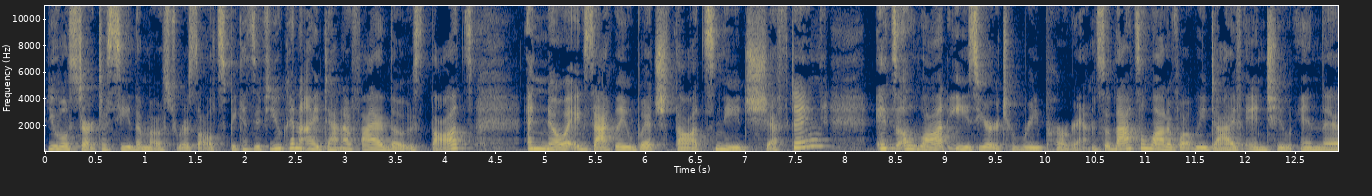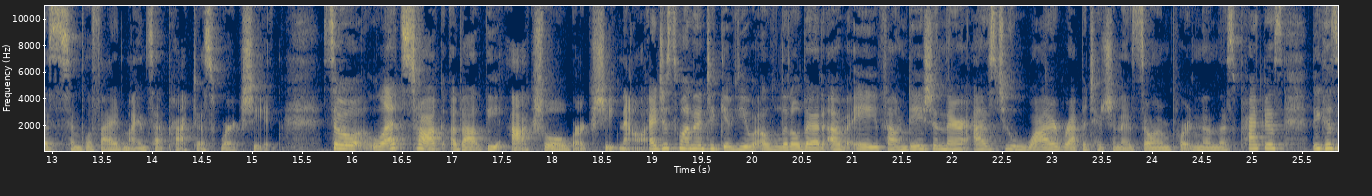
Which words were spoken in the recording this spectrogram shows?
you will start to see the most results because if you can identify those thoughts and know exactly which thoughts need shifting, it's a lot easier to reprogram. So that's a lot of what we dive into in this simplified mindset practice worksheet. So let's talk about the actual worksheet now. I just wanted to give you a little bit of a foundation there as to why repetition is so important in this practice, because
